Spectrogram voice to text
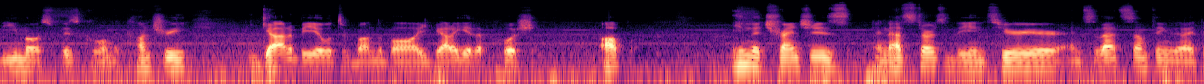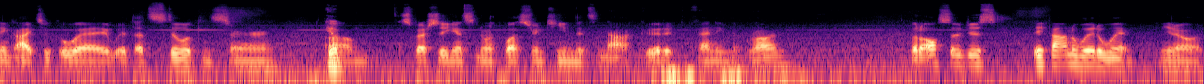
the most physical in the country. You got to be able to run the ball. You got to get a push up in the trenches, and that starts with the interior. And so that's something that I think I took away with. That's still a concern, yep. um, especially against a Northwestern team that's not good at defending the run. But also just they found a way to win. You know,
